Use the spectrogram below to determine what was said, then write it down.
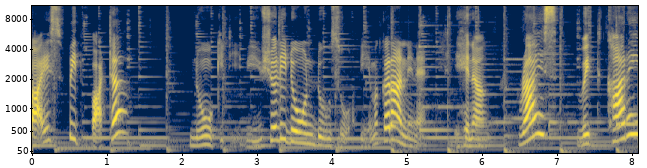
rice with butter? No kitty, we usually don't do so. අපි එහෙම කරන්නේ නෑ. එහෙනම් rice with curry?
